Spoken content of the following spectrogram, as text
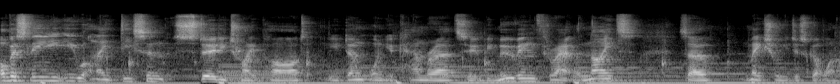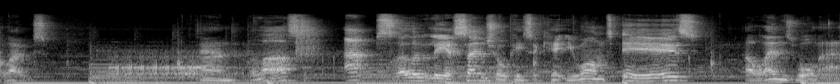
Obviously you want a decent sturdy tripod, you don't want your camera to be moving throughout the night, so make sure you just got one of those. And the last absolutely essential piece of kit you want is a lens warmer.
